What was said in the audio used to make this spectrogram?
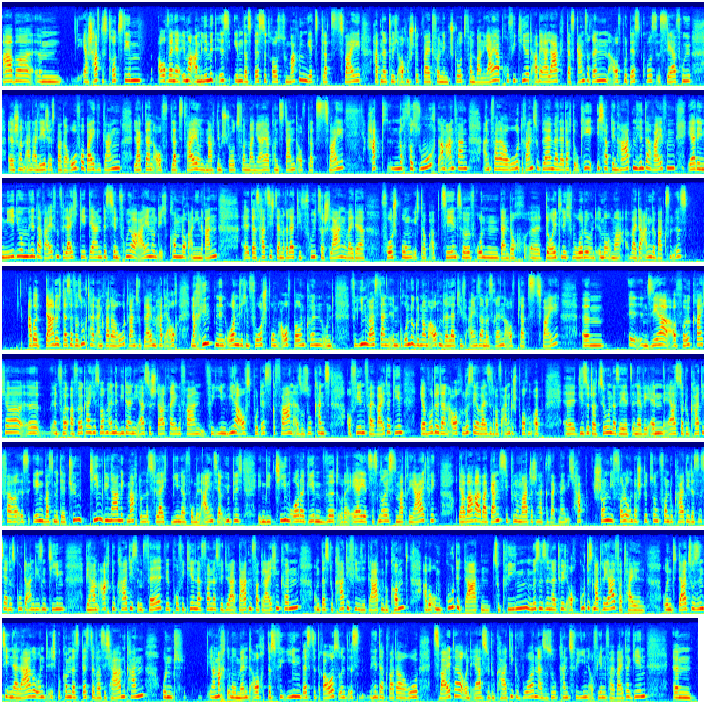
Aber ähm, er schafft es trotzdem, auch wenn er immer am Limit ist, eben das Beste draus zu machen. Jetzt Platz 2 hat natürlich auch ein Stück weit von dem Sturz von Banyaya profitiert, aber er lag das ganze Rennen auf Podestkurs, ist sehr früh äh, schon an Alej Espargaro vorbeigegangen, lag dann auf Platz 3 und nach dem Sturz von Banyaya konstant auf Platz 2 hat noch versucht, am Anfang an Quadraro dran zu bleiben, weil er dachte, okay, ich habe den harten Hinterreifen, er den Medium Hinterreifen, vielleicht geht der ein bisschen früher ein und ich komme noch an ihn ran. Äh, das hat sich dann relativ früh zerschlagen, weil der Vorsprung, ich glaube, ab 10, 12 Runden dann doch äh, deutlich wurde und immer, immer weiter angewachsen ist. Aber dadurch, dass er versucht hat, an Quadro dran zu bleiben, hat er auch nach hinten einen ordentlichen Vorsprung aufbauen können. Und für ihn war es dann im Grunde genommen auch ein relativ einsames Rennen auf Platz zwei. Ähm, äh, ein sehr erfolgreicher, äh, ein erfolgreiches Wochenende wieder in die erste Startreihe gefahren, für ihn wieder aufs Podest gefahren. Also so kann es auf jeden Fall weitergehen. Er wurde dann auch lustigerweise darauf angesprochen, ob äh, die Situation, dass er jetzt in der WM erster Ducati-Fahrer ist, irgendwas mit der Team Teamdynamik macht und es vielleicht wie in der Formel 1 ja üblich irgendwie Teamorder geben wird oder er jetzt das neueste Material kriegt. Der war aber ganz diplomatisch und hat gesagt, nein, ich habe schon die volle Unterstützung von Ducati. Das ist ja das Gute an diesem Team. Wir haben acht Ducatis im Feld. Wir profitieren davon, dass wir Daten vergleichen können und dass Ducati viele Daten bekommt. Aber um gute Daten zu kriegen, müssen sie natürlich auch gutes Material verteilen. Und dazu sind sie in der Lage und ich bekomme das Beste, was ich haben kann. Und er macht im Moment auch das für ihn Beste draus und ist hinter Quattaro Zweiter und erste Ducati geworden. Also so kann es für ihn auf jeden Fall weitergehen. Ähm,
